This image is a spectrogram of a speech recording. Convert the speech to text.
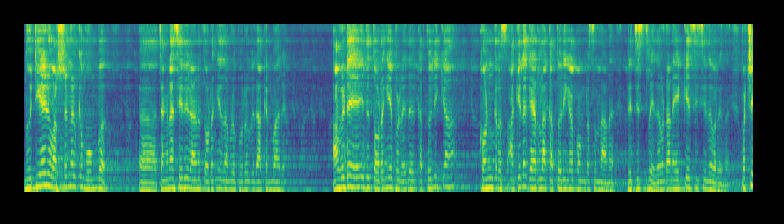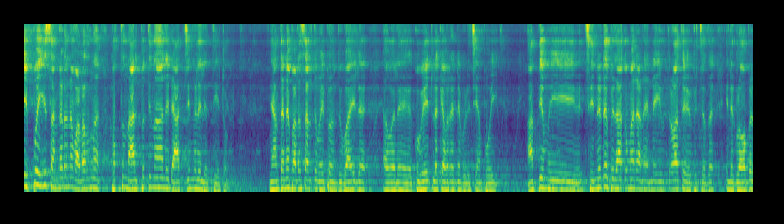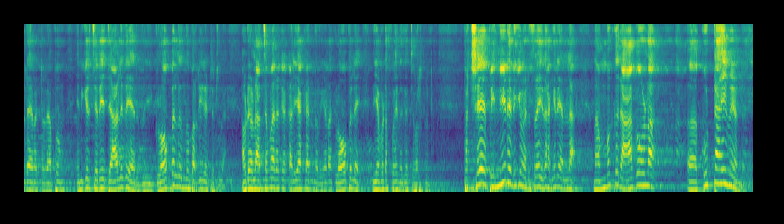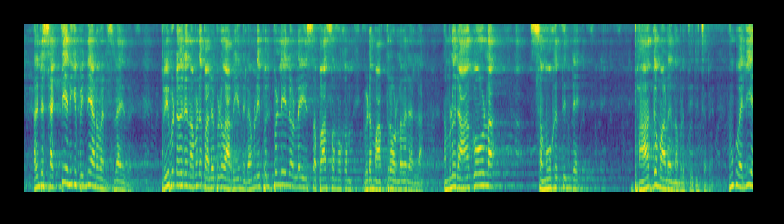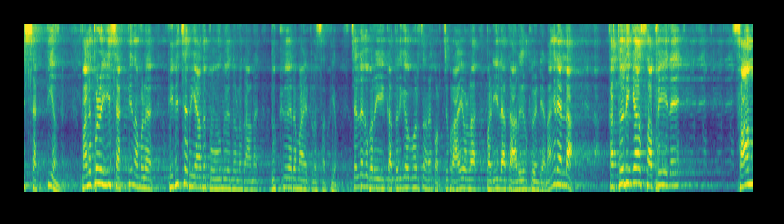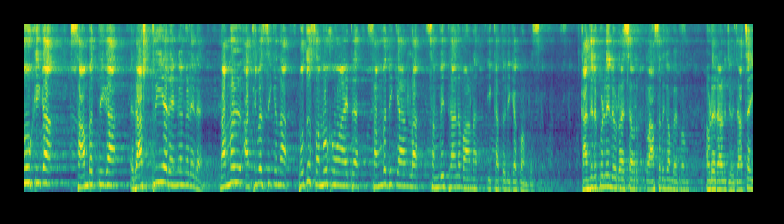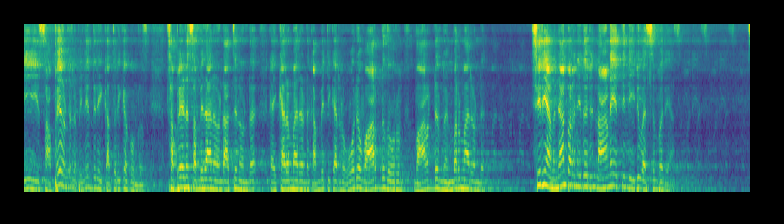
നൂറ്റിയേഴ് വർഷങ്ങൾക്ക് മുമ്പ് ചങ്ങനാശ്ശേരിയിലാണ് തുടങ്ങിയത് നമ്മുടെ പൂർവപിതാക്കന്മാർ അവിടെ ഇത് തുടങ്ങിയപ്പോൾ ഇത് കത്തോലിക്ക കോൺഗ്രസ് അഖില കേരള കത്തോലിക്ക കോൺഗ്രസ് എന്നാണ് രജിസ്റ്റർ ചെയ്തത്. അതുകൊണ്ടാണ് എ കെ സി സി എന്ന് പറയുന്നത്. പക്ഷേ ഇപ്പോൾ ഈ സംഘടന വളർന്ന് പത്ത് നാൽപ്പത്തിനാല് രാജ്യങ്ങളിൽ എത്തിയിട്ടുണ്ട്. ഞാൻ തന്നെ പല സ്ഥലത്തും പോയി ഇപ്പം ദുബായിൽ അതുപോലെ കുവൈറ്റിലൊക്കെ അവരെന്നെ വിളിച്ച് ഞാൻ പോയി. ആദ്യം ഈ സിനഡ് പിതാക്കന്മാരാണ് എന്നെ ഈ ഉത്തരവാദിത്വം ഏൽപ്പിച്ചത് എന്റെ ഗ്ലോബൽ ഡയറക്ടർ അപ്പം എനിക്കൊരു ചെറിയ ജാളിതയായിരുന്നു ഈ ഗ്ലോബൽ എന്ന് പറഞ്ഞു കേട്ടിട്ടില്ല. അവിടെയുള്ള അച്ഛന്മാരൊക്കെ കളിയാക്കാൻ അറിയാം എടാ ഗ്ലോബലേ നീ എവിടെ പോയെന്നൊക്കെ പറഞ്ഞിട്ടുണ്ട് പക്ഷേ പിന്നീട് എനിക്ക് മനസ്സിലായി ഇത് അങ്ങനെയല്ല. നമുക്കൊരു ആഗോള കൂട്ടായ്മയുണ്ട്. അതിന്റെ ശക്തി എനിക്ക് പിന്നെയാണ് മനസ്സിലായത്. പ്രിയപ്പെട്ടവരെ നമ്മൾ പലപ്പോഴും അറിയുന്നില്ല. നമ്മൾ ഈ പുൽപ്പള്ളിയിലുള്ള ഈ സഭാ സമൂഹം ഇവിടെ മാത്രമുള്ളവരല്ല. നമ്മളൊരു ആഗോള സമൂഹത്തിന്റെ ഭാഗമാണ് നമ്മൾ തിരിച്ചറിയാൻ നമുക്ക് വലിയ ശക്തിയുണ്ട്. പലപ്പോഴും ഈ ശക്തി നമ്മൾ തിരിച്ചറിയാതെ പോകുന്നു എന്നുള്ളതാണ് ദുഃഖകരമായിട്ടുള്ള സത്യം. ചിലരൊക്കെ പറയും ഈ കത്തോലിക്ക കോൺഗ്രസ് എന്ന് പറഞ്ഞാൽ കുറച്ച് പ്രായമുള്ള പണിയില്ലാത്ത ആളുകൾക്ക് വേണ്ടിയാണ്. അങ്ങനെയല്ല. കത്തോലിക്ക സഭയിലെ സാമൂഹിക സാമ്പത്തിക രാഷ്ട്രീയ രംഗങ്ങളിൽ നമ്മൾ അധിവസിക്കുന്ന പൊതുസമൂഹവുമായിട്ട് സംവദിക്കാനുള്ള സംവിധാനമാണ് ഈ കത്തോലിക്ക കോൺഗ്രസ്. കാഞ്ഞിരപ്പള്ളിയിൽ ഒരു പ്രാവശ്യം അവർക്ക് ക്ലാസ് എടുക്കാൻ പോയപ്പം അവിടെ ഒരാൾ ചോദിച്ചു അച്ഛ ഈ സഭയുണ്ടല്ലോ പിന്നെ എന്തിനാ ഈ കത്തോലിക്ക കോൺഗ്രസ്? സഭയുടെ സംവിധാനമുണ്ട് അച്ഛനുണ്ട് കൈക്കാരന്മാരുണ്ട് കമ്മിറ്റിക്കാരുണ്ട് ഓരോ വാർഡ് തോറും വാർഡ് മെമ്പർമാരുണ്ട്. ശരിയാണ് ഞാൻ പറഞ്ഞു ഇതൊരു നാണയത്തിന്റെ ഇരുവശം പോലെയാണ്.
